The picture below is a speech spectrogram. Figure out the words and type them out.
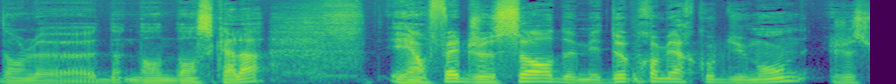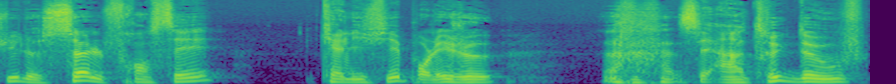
dans le dans ce cas-là. Et en fait, je sors de mes deux premières coupes du monde, je suis le seul Français qualifié pour les Jeux. c'est un truc de ouf.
